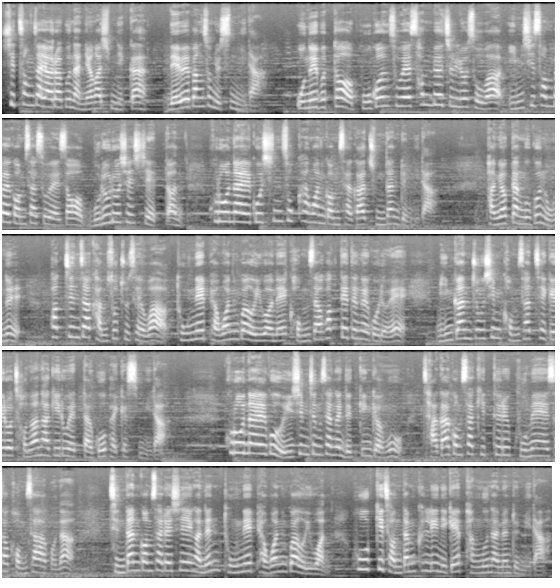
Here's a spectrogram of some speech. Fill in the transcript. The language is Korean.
시청자 여러분 안녕하십니까? 내외방송 뉴스입니다. 오늘부터 보건소의 선별진료소와 임시선별검사소에서 무료로 실시했던 코로나19 신속항원 검사가 중단됩니다. 방역당국은 오늘 확진자 감소 추세와 동네 병원과 의원의 검사 확대 등을 고려해 민간 중심 검사 체계로 전환하기로 했다고 밝혔습니다. 코로나19 의심 증상을 느낀 경우 자가검사 키트를 구매해서 검사하거나 진단검사를 시행하는 동네 병원과 의원, 호흡기 전담 클리닉에 방문하면 됩니다.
